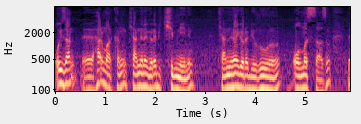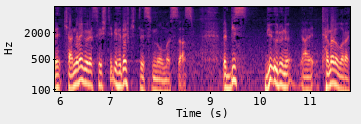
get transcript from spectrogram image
O yüzden e, her markanın kendine göre bir kimliğinin, kendine göre bir ruhunun olması lazım ve kendine göre seçtiği bir hedef kitlesinin olması lazım. Ve biz bir ürünü yani temel olarak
